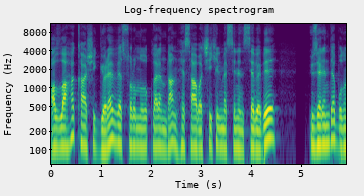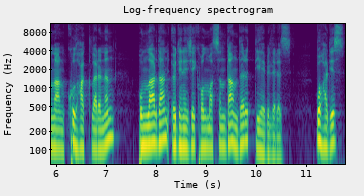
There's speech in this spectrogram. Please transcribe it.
Allah'a karşı görev ve sorumluluklarından hesaba çekilmesinin sebebi, üzerinde bulunan kul haklarının bunlardan ödenecek olmasındandır diyebiliriz. Bu hadis,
